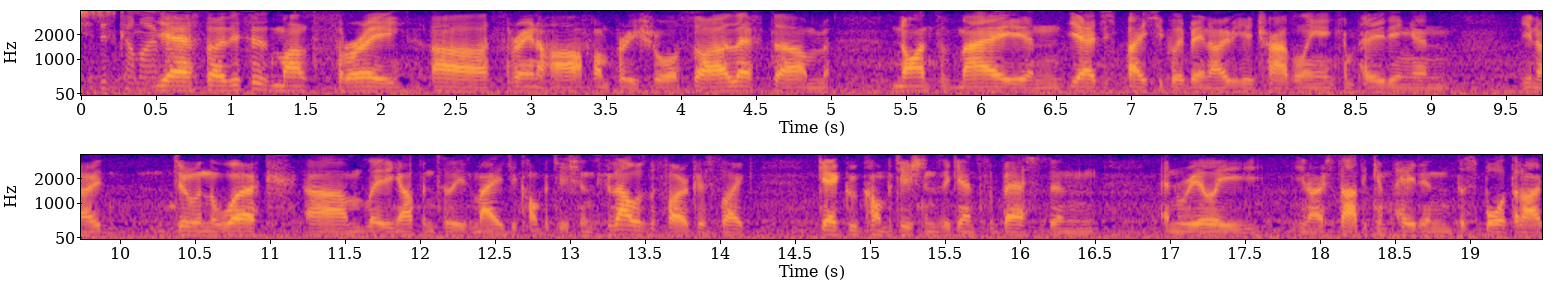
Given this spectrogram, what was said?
She's just come over. yeah. So this is month three, uh, three and a half, I'm pretty sure. So I left um, 9th of May, and yeah, just basically been over here traveling and competing, and you know, doing the work um, leading up into these major competitions because that was the focus. Like, get good competitions against the best, and and really, you know, start to compete in the sport that I,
